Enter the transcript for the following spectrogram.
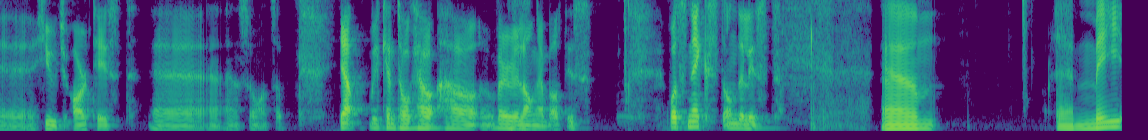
uh, huge artist uh, and so on. So yeah we can talk how, how very long about this What's next on the list? Um, a, may,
